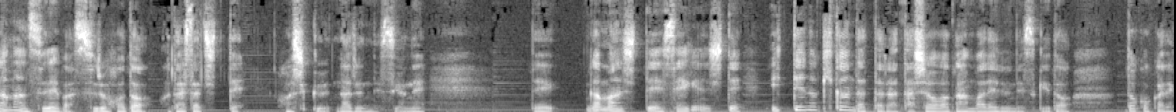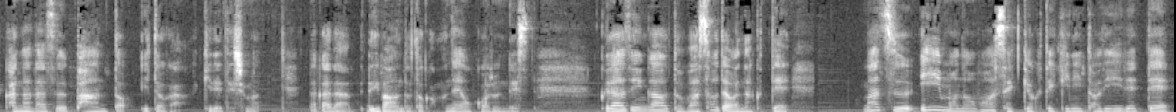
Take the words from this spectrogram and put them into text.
我慢すればするほど私たちって欲しくなるんですよね。で我慢して制限して一定の期間だったら多少は頑張れるんですけどどこかで必ずパーンと糸が切れてしまう。だからリバウンドとかもね起こるんです。クラウディングアウトはそうではなくてまずいいものを積極的に取り入れて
